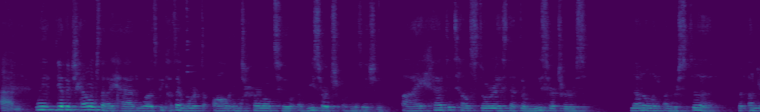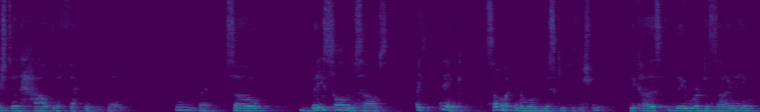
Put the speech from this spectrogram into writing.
Um, The, the other challenge that I had was because I worked all internal to a research organization, I had to tell stories that the researchers not only understood, but understood how it affected them. mm, Right? So they saw themselves, I think, somewhat in a more risky position because they were designing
